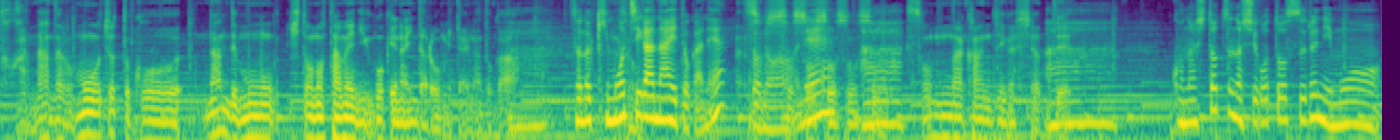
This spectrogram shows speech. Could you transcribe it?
とかなんだろうもうちょっとこうなんでもう人のために動けないんだろうみたいなとか。その気持ちがないとかね。そのね。そうそうそうそんな感じがしちゃって。この一つの仕事をするにも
